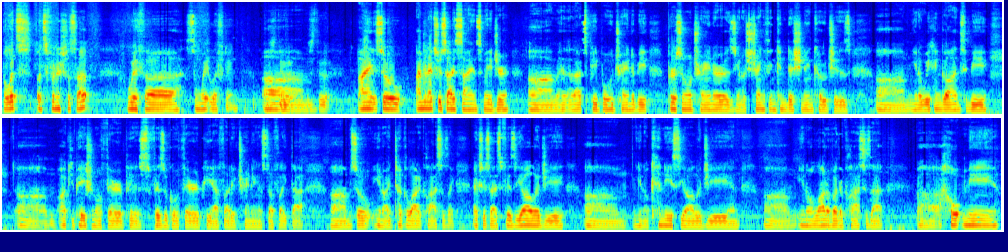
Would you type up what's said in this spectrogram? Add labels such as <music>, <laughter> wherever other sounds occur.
But let's let's finish this up with uh, some weightlifting. Let's do it. Um, Let's do it. I so I'm an exercise science major, um, and that's people who train to be personal trainers, you know, strength and conditioning coaches. Um, you know, we can go on to be um, occupational therapists, physical therapy, athletic training, and stuff like that. Um, so you know, I took a lot of classes like exercise physiology, um, you know, kinesiology, and um, you know, a lot of other classes that uh, help me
